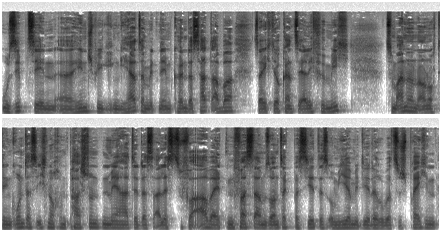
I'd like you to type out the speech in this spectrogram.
U17-Hinspiel äh, gegen die Hertha mitnehmen können. Das hat aber, sage ich dir auch ganz ehrlich, für mich zum anderen auch noch den Grund, dass ich noch ein paar Stunden mehr hatte, das alles zu verarbeiten, was da am Sonntag passiert ist, um hier mit dir darüber zu sprechen.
